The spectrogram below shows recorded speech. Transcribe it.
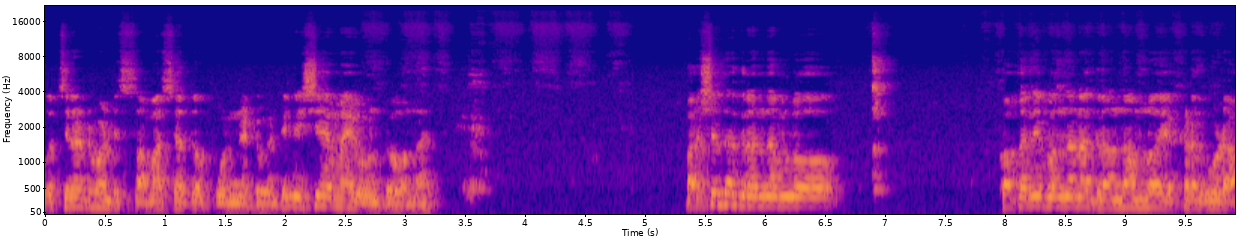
వచ్చినటువంటి సమస్యతో కూడినటువంటి విషయమై ఉంటూ ఉన్నది. పరిశుద్ధ గ్రంథంలో కొత్త నిబంధన గ్రంథంలో ఎక్కడ కూడా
